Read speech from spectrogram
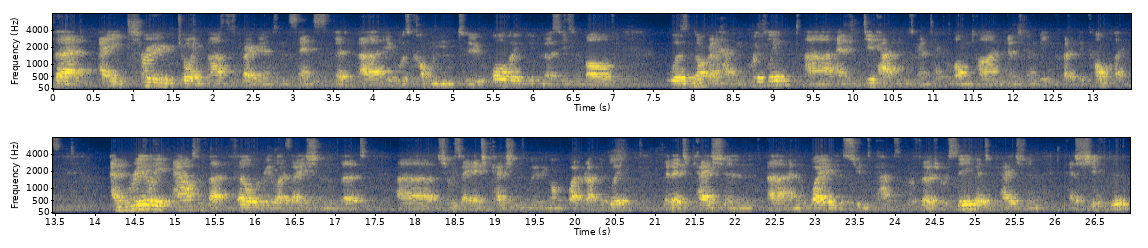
that a true joint master's programs in the sense that uh, it was common to all the universities involved was not going to happen quickly, uh, and if it did happen, it was going to take a long time, and it was going to be incredibly complex. And really, out of that fell the realization that, uh, shall we say, education is moving on quite rapidly, that education uh, and the way that students perhaps prefer to receive education has shifted,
